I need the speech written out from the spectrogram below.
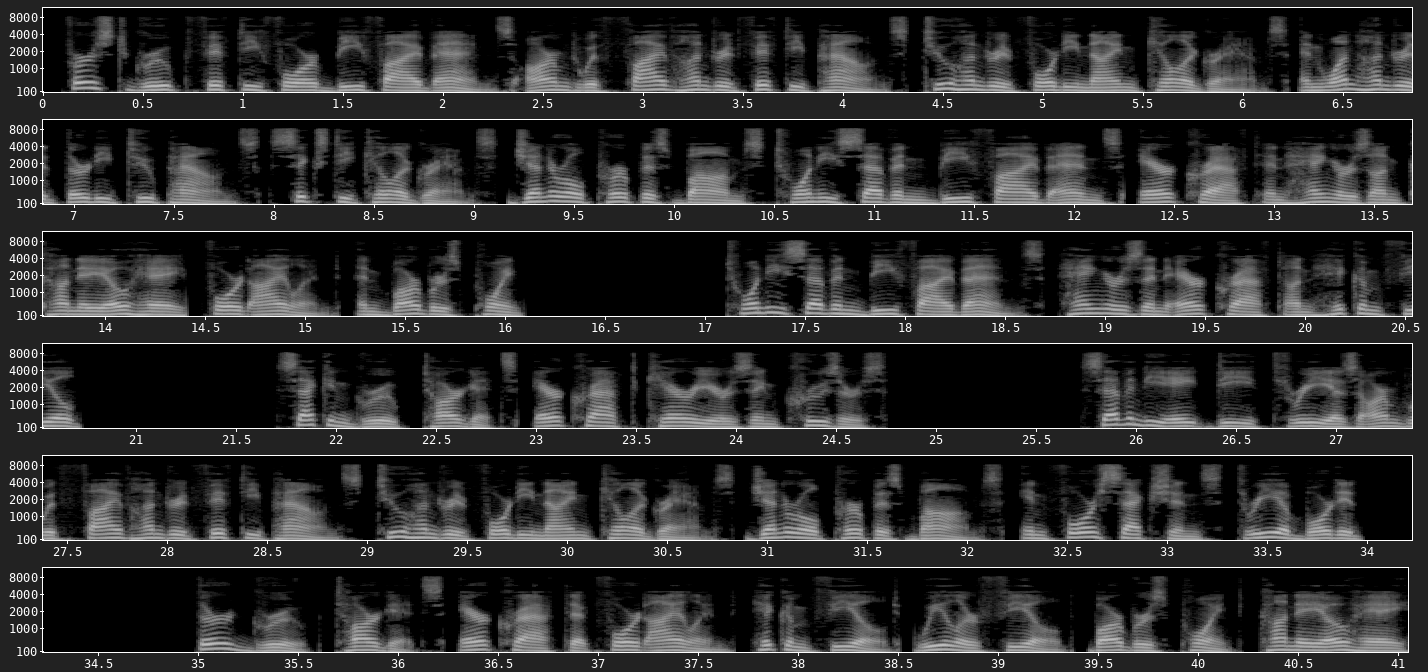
First Group 54 B-5Ns armed with 550 pounds 249 kilograms and 132 pounds 60 kilograms general-purpose bombs 27 B-5Ns, aircraft and hangars on Kaneohe, Ford Island, and Barbers Point 27 B-5Ns, hangars and aircraft on Hickam Field Second Group targets, aircraft carriers and cruisers. 78D3 is armed with 550 pounds 249 kilograms general-purpose bombs, in four sections three aborted. Third Group targets, aircraft at Ford Island, Hickam Field, Wheeler Field, Barbers Point, Kaneohe.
